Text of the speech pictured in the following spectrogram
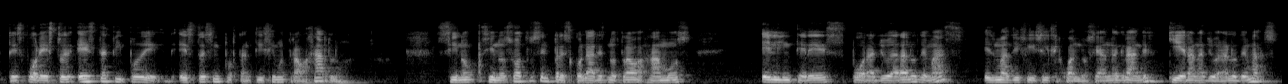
Entonces, por esto, este tipo de, esto es importantísimo trabajarlo. Si, si nosotros en preescolares no trabajamos el interés por ayudar a los demás, es más difícil que cuando sean más grandes quieran ayudar a los demás.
